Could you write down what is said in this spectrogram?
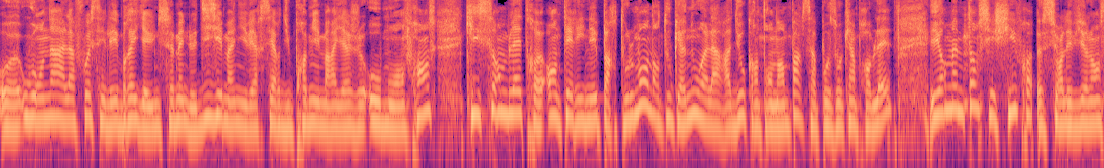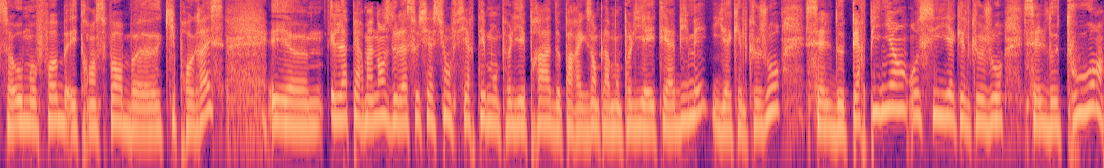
euh, où on a à la fois célébré il y a une semaine le dixième anniversaire du premier mariage homo en France, qui semble être entériné par tout le monde. En tout cas, nous à la radio, quand on en parle, ça pose aucun problème. Et en même temps, ces chiffres sur les violences homophobes et transphobes qui progressent, et, et la permanence de l'association Fierté Montpellier Prade, par exemple, à Montpellier a été abîmée il y a quelques jours, celle de Perpignan aussi il y a quelques jours, celle de Tours.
